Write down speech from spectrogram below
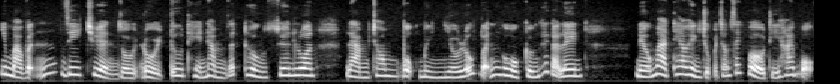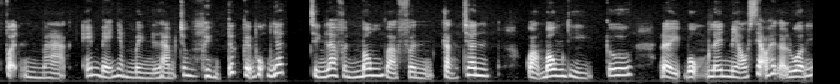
nhưng mà vẫn di chuyển rồi đổi tư thế nằm rất thường xuyên luôn, làm cho bụng mình nhiều lúc vẫn gồ cứng hết cả lên nếu mà theo hình chụp ở trong sách vở thì hai bộ phận mà em bé nhà mình làm cho mình tức cái bụng nhất chính là phần mông và phần cẳng chân. Quả mông thì cứ đẩy bụng lên méo xẹo hết cả luôn ấy.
